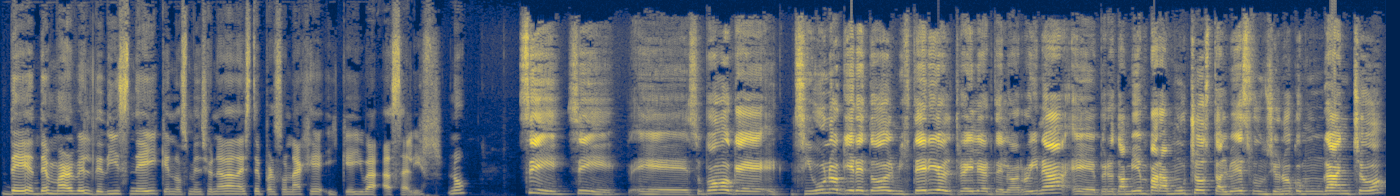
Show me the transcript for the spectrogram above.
de, de Marvel, de Disney, que nos mencionaran a este personaje y que iba a salir, ¿no? Sí, sí. Eh, supongo que eh, si uno quiere todo el misterio, el tráiler te lo arruina, eh, pero también para muchos tal vez funcionó como un gancho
